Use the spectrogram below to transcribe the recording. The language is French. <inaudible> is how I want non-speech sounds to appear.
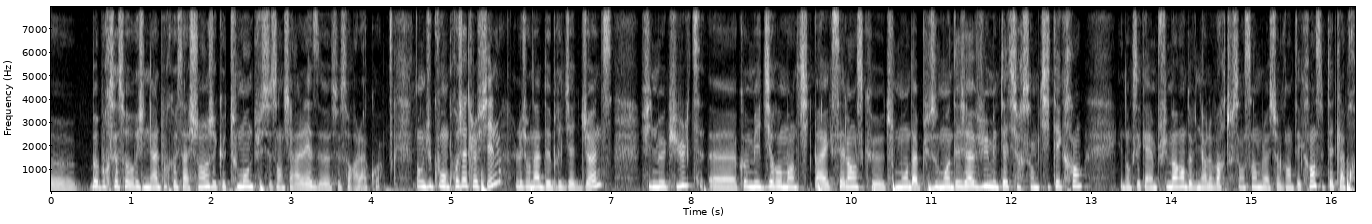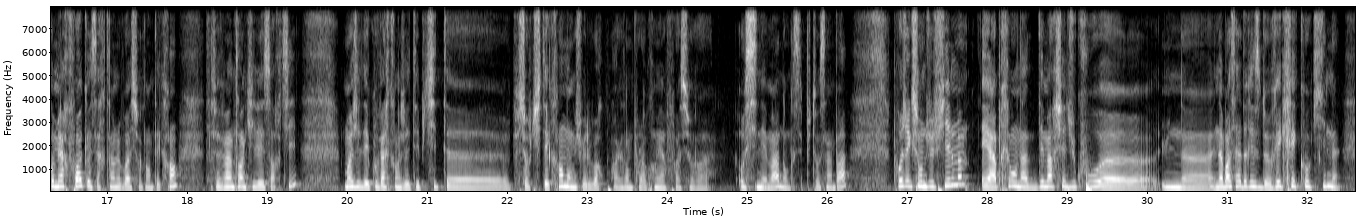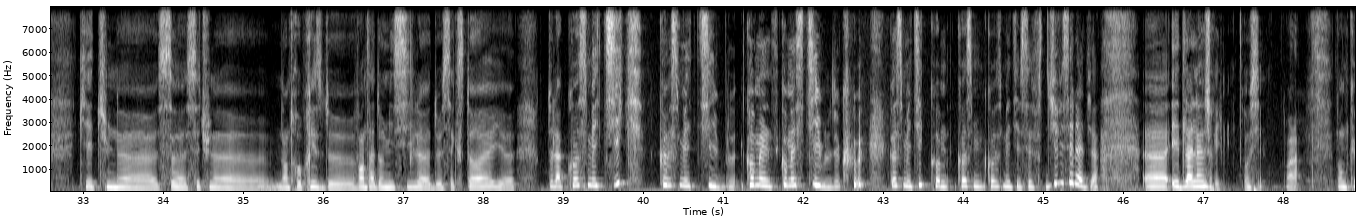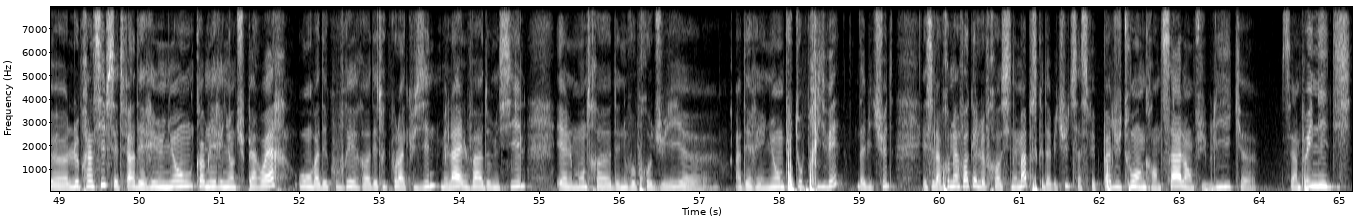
bah, pour que ça soit original, pour que ça change et que tout le monde puisse se sentir à l'aise ce soir-là. quoi. Donc du coup, on projette le film, le journal de Bridget Jones, film culte, comédie romantique par excellence que tout le monde a plus ou moins déjà vu, mais peut-être sur son petit écran. Et donc c'est quand même plus marrant de venir le voir tous ensemble sur grand écran. C'est peut-être la première fois que certains le voient sur grand écran. Ça fait 20 ans qu'il est sorti. Moi, j'ai découvert quand j'étais petite euh, sur petit écran, donc je vais le voir par exemple pour la première fois euh, au cinéma, donc c'est plutôt sympa. Projection du film, et après on a démarché du coup euh, une, ambassadrice de Récré Coquine, qui est une, une, une, entreprise de vente à domicile de sextoy, de la cosmétique cosmétible, comestible du coup, <laughs> cosmétique, c'est difficile à dire, euh, et de la lingerie aussi. Voilà. Donc euh, le principe c'est de faire des réunions comme les réunions Tupperware où on va découvrir euh, des trucs pour la cuisine, mais là elle va à domicile et elle montre des nouveaux produits à des réunions plutôt privées d'habitude. Et c'est la première fois qu'elle le fera au cinéma parce que d'habitude ça se fait pas du tout en grande salle, en public. c'est un peu inédit.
